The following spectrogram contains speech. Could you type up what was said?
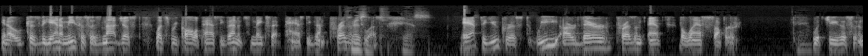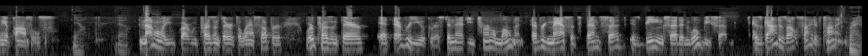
You know, because the anamnesis is not just let's recall a past event; it makes that past event present, Present. to us. Yes. At the Eucharist, we are there present at the Last Supper Yeah. with Jesus and the apostles. Yeah. Not only are we present there at the Last Supper, we're present there at every Eucharist in that eternal moment. Every Mass that's been said is being said and will be said because God is outside of time. Right.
